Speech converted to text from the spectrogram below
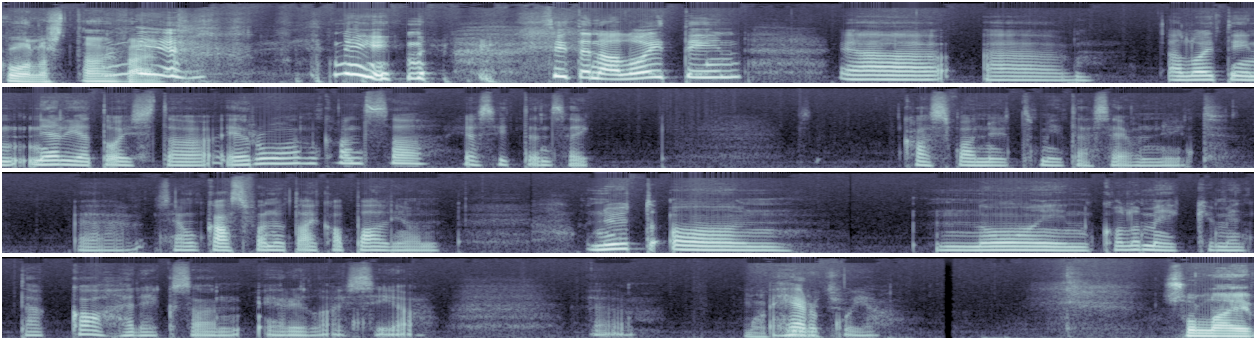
Kuulostaa hyvältä. Niin, niin. Sitten aloitin ja äh, aloitin 14 eruan kanssa ja sitten se kasva nyt, mitä se on nyt. Äh, se on kasvanut aika paljon. Nyt on noin 38 erilaisia äh, herkkuja. Sulla ei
